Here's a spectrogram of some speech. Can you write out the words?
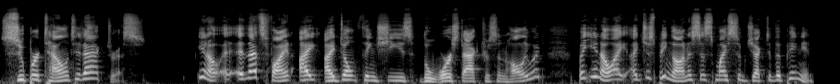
super talented actress. You know, and that's fine. I, I don't think she's the worst actress in Hollywood, but you know, I, I just being honest, it's my subjective opinion.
